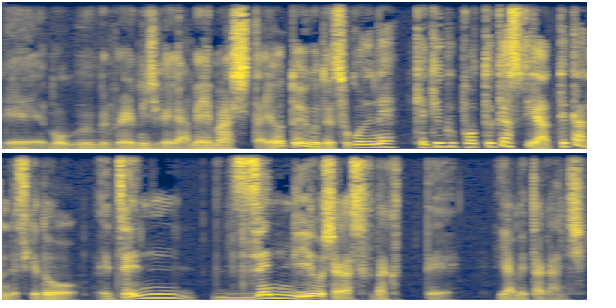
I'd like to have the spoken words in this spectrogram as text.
えー、もう Google プレイミュージックやめましたよということで、そこでね、結局、ポッドキャストやってたんですけど、全然利用者が少なくって、やめた感じ。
